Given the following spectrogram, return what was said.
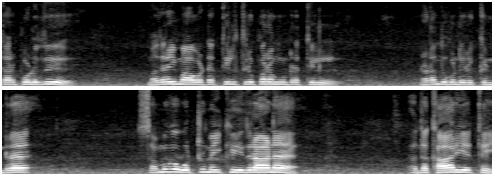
தற்பொழுது மதுரை மாவட்டத்தில் திருப்பரங்குன்றத்தில் நடந்து கொண்டிருக்கின்ற சமூக ஒற்றுமைக்கு எதிரான அந்த காரியத்தை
